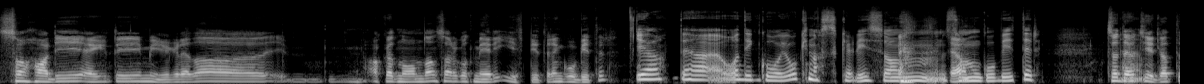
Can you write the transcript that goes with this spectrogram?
så har de egentlig mye glede av Akkurat nå om dagen så har det gått mer i isbiter enn godbiter. Ja, det er, og de går jo og knasker de som, Ja. som godbiter. Så det er jo tydelig at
